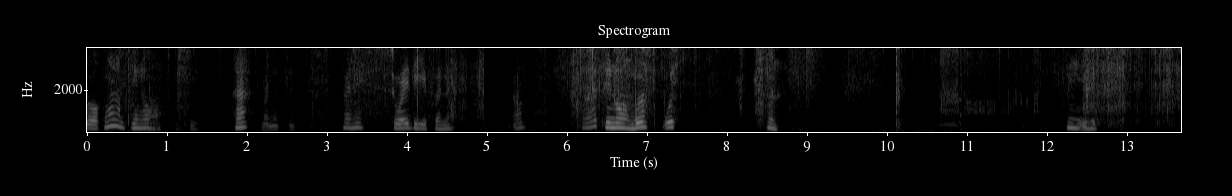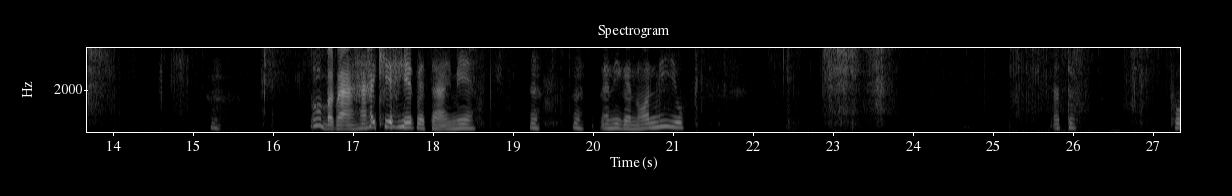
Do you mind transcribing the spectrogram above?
ดอกงามพี่น้อง Ah, ici. ฮะ Magnifique. มานี่สวยดีเพิ่นนะเอาปาดพี่น้องเบิ่งอุ้ยนั่นนี่อีกอืมโอ้บักลาหาเคี้ยเฮ็ดไปตายแม่อืม อันนี้ก็นอนมีอยู่อัตัวพ่อ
